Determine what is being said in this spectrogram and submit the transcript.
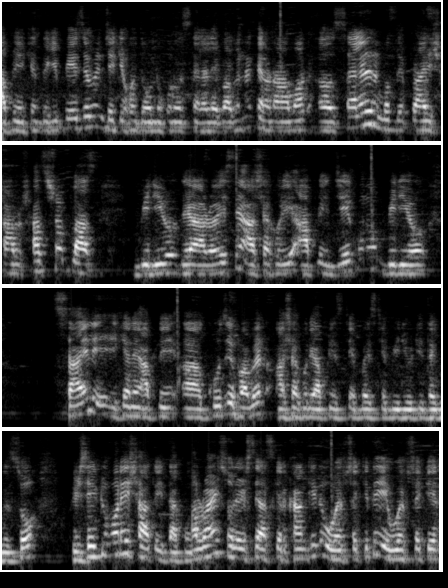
আপনি এখান থেকে পেয়ে যাবেন, যেটি হয়তো অন্য কোনো চ্যানেলে পাবেন না। কেননা আমার চ্যানেলের মধ্যে প্রায় সাড়ে সাতশো প্লাস ভিডিও দেওয়া রয়েছে। আশা করি আপনি যে কোনো ভিডিও চাইলে এখানে আপনি খুঁজে পাবেন। আশা করি আপনি স্টেপ বাই স্টেপ ভিডিওটি দেখবেন। সো ফিরছে একটু পরে সাথেই থাকুন। অলরাইট চলে এসেছে আজকের কাঙ্ক্ষিত ওয়েবসাইটটিতে এই ওয়েবসাইটের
